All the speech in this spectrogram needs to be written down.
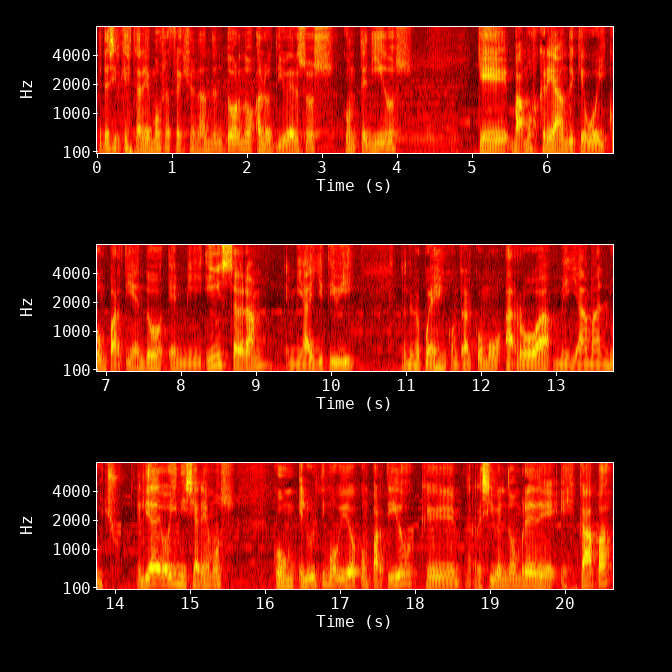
Es decir, que estaremos reflexionando en torno a los diversos contenidos que vamos creando y que voy compartiendo en mi Instagram, en mi IGTV, donde me puedes encontrar como arroba me llaman Lucho. El día de hoy iniciaremos con el último video compartido que recibe el nombre de Escapa.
